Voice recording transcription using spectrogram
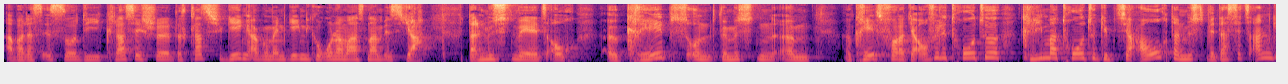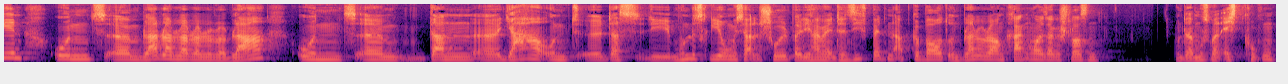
aber das ist so die klassische, das klassische Gegenargument gegen die Corona-Maßnahmen ist, ja, dann müssten wir jetzt auch äh, Krebs und wir müssten, ähm, Krebs fordert ja auch viele Tote, Klimatote gibt's ja auch, dann müssten wir das jetzt angehen und ähm, bla bla bla bla bla bla bla. Und ähm, dann, äh, ja, und äh, das, die Bundesregierung ist ja alles schuld, weil die haben ja Intensivbetten abgebaut und bla bla bla und Krankenhäuser geschlossen. Und da muss man echt gucken,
